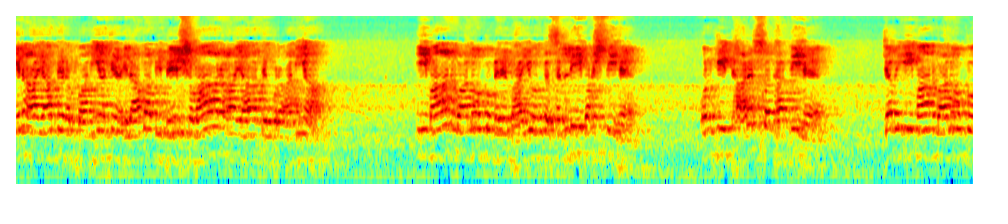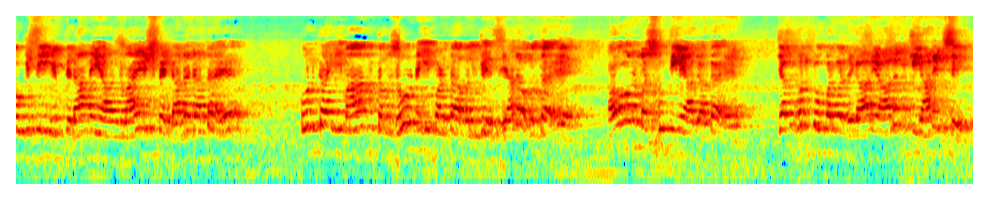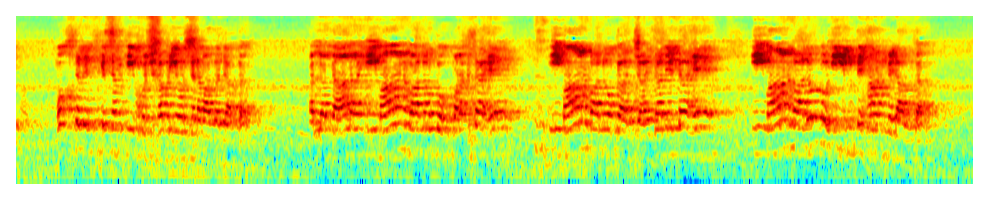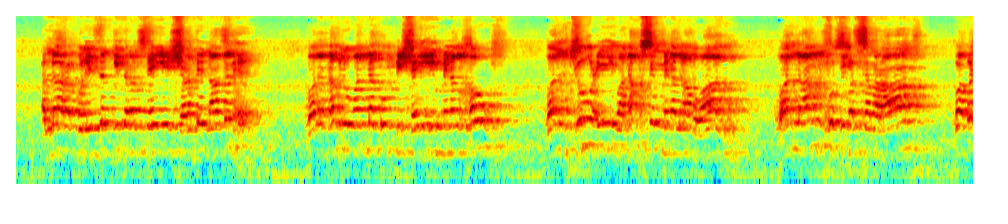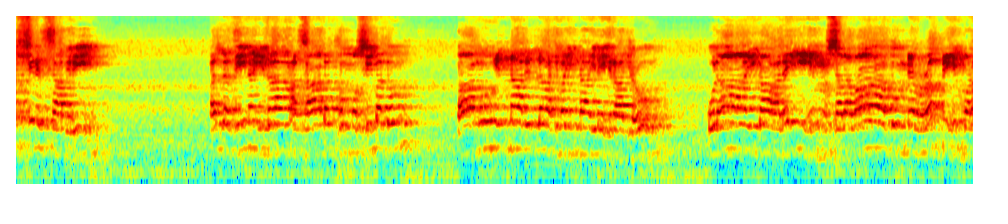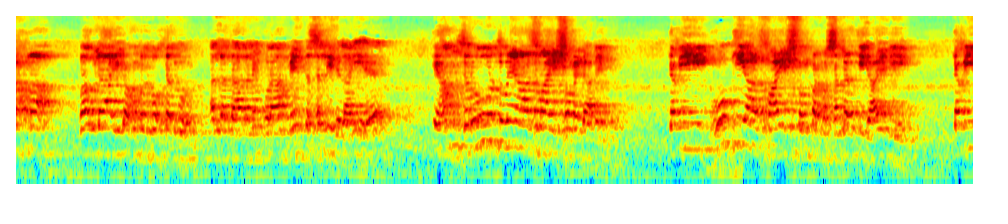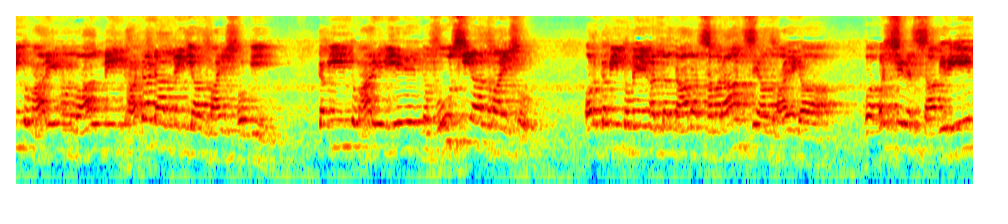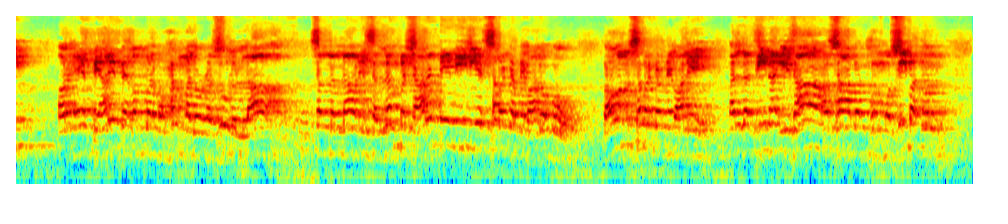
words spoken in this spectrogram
ان آیات ربانیہ کے علاوہ بھی بے شمار آیات قرآنیہ۔ ایمان والوں کو میرے بھائیوں تسلی بخشتی ہیں ان کی ڈھارس بدھاتی ہے۔ جب ایمان والوں کو کسی ابتدا میں آزمائش میں ڈالا جاتا ہے ان کا ایمان کمزور نہیں پڑتا بلکہ زیادہ ہوتا ہے اور مضبوطی میں آ جاتا ہے۔ جب ان کو پروردگار عالم کی جانب سے مختلف قسم کی خوشخبریوں سے نوازا جاتا ہے۔ اللہ تعالیٰ ایمان والوں کو پرکھتا ہے، ایمان والوں کا جائزہ لیتا ہے، ایمان والوں کو ہی امتحان میں ڈالتا ہے۔ اللہ رب العزت کی طرف سے یہ شرط لازم ہے۔ وَلَنَبْلُوَنَّكُمْ بِشَيْءٍ مِّنَ الْخَوْفِ وَالْجُوعِ وَنَقْصٍ مِّنَ الْأَمْوَالِ وَالْأَنفُسِ وَالثَّمَرَاتِ وَبَشِّرِ الصَّابِرِينَ الذين اذا اصابتهم مصيبه قالوا انا لله وانا اليه راجعون. اولئك عليهم صلوات من ربهم ورحمه واولئك اللہ تعالی نے قرآن میں تسلی دلائی ہے کہ ہم ضرور تمہیں آزمائشوں میں ڈالیں۔ گے کبھی بھوکی آزمائش تم پر مسلط کی جائے گی، کبھی تمہارے اموال میں گھاٹا ڈالنے کی آزمائش ہوگی، کبھی تمہارے لیے نفوس کی آزمائش ہو، اور کبھی تمہیں اللہ تعالی ثمرات سے آزمائے گا۔ وہ بشر صابرین اور اے پیارے پیغمبر محمد الرسول اللہ صلی اللہ علیہ وسلم، بشارت دے دیجیے صبر کرنے والوں کو۔ کون صبر کرنے والے؟ اللہ زین ایزا مصیبت،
